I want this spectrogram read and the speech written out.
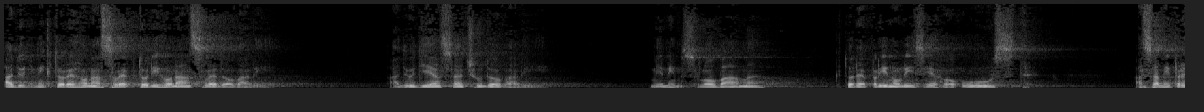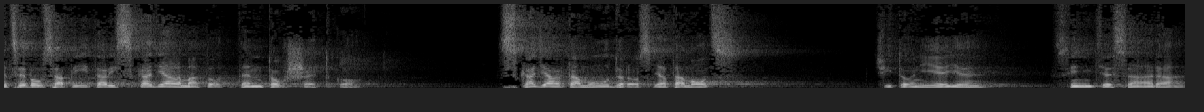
a ľuďmi, ktoré ho nasled, ktorí ho následovali. A ľudia sa čudovali milým slovám, ktoré plynuli z jeho úst a sami pred sebou sa pýtali, skadial ma to tento všetko. Skadial tá múdrosť a tá moc. Či to nie je syn Tesára?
